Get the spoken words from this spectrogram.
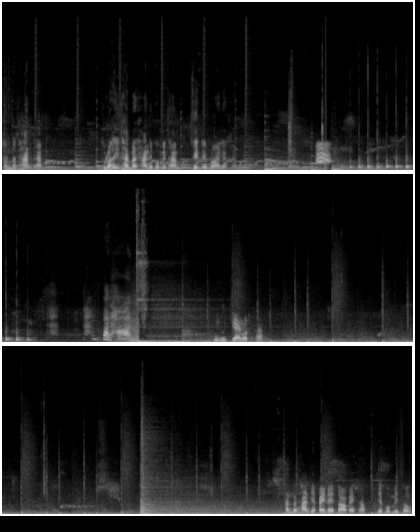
ท่านประธานครับ ธุระที่ท่านประธานให้ผมไปทำเสร็จเรียบร้อยแล้วครับ ท่านประธาน นี่คือแจรถครับท่านประธานจะไปได้ต่อไหมครับ เดี๋ยวผมไปส่ง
